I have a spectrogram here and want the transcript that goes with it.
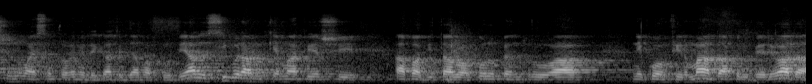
și nu mai sunt probleme legate de apa pluvială. Sigur am chemat ieri și apa vitală acolo pentru a ne confirma dacă în perioada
